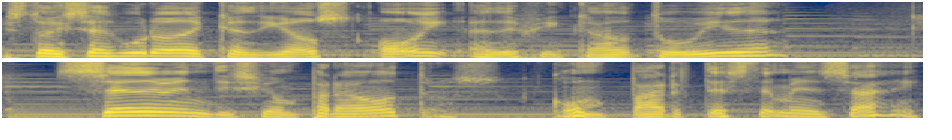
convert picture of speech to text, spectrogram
Estoy seguro de que Dios hoy ha edificado tu vida. Sé de bendición para otros. Comparte este mensaje.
